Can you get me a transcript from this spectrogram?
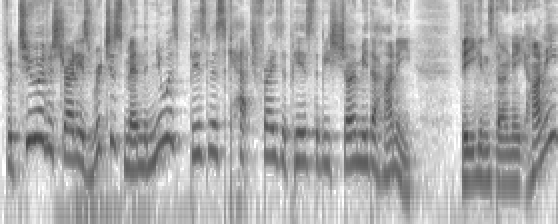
For two of Australia's richest men, the newest business catchphrase appears to be show me the honey. Vegans don't eat honey.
